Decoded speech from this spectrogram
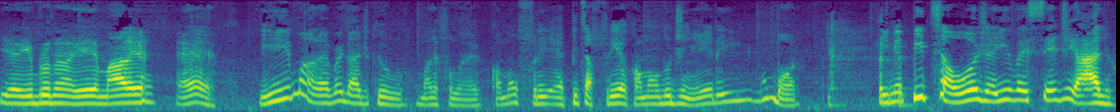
E aí, Bruna? E aí, Mare? É. E, mano, é verdade que o Mare falou. É com a mão fria, é pizza fria com a mão do dinheiro e vambora. E minha pizza hoje aí vai ser de alho.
